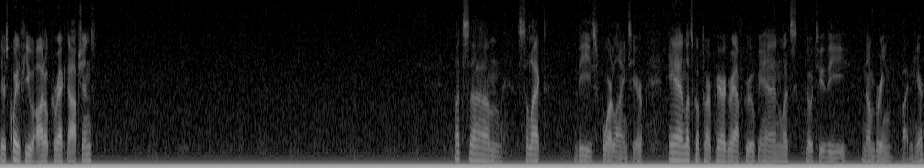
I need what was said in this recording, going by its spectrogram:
there's quite a few autocorrect options. Let's um, select these four lines here and let's go up to our paragraph group and let's go to the numbering button here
